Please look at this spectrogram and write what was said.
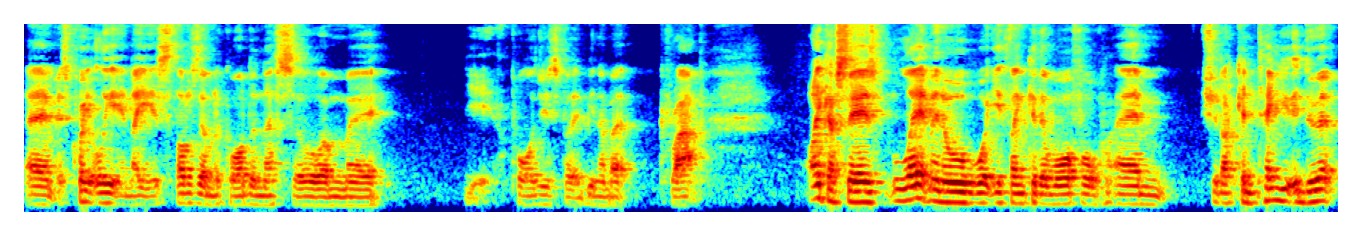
Um, it's quite late at night. It's Thursday. I'm recording this, so I'm. Uh, yeah, apologies for it being a bit crap. Like I've says, let me know what you think of the waffle. Um, should I continue to do it?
